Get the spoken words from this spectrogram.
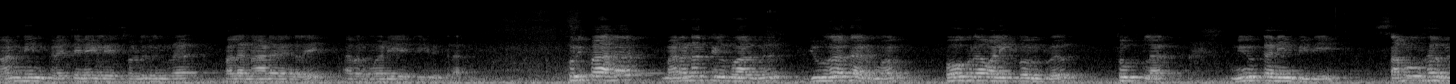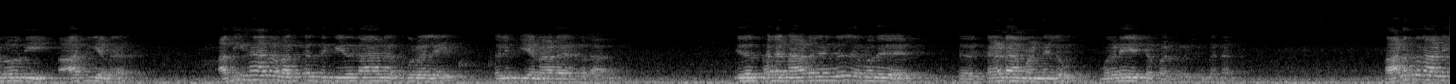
மண்ணின் பிரச்சனைகளை சொல்லுகின்ற பல நாடகங்களை அவர் மேடையேற்றி இருக்கிறார் குறிப்பாக மரணத்தில் வாழ்வு யுக தர்மம் போகிற வழிக்கொன்று துக்லக் நியூட்டனின் விதி சமூக விரோதி ஆகியன அதிகார வர்க்கத்துக்கு எதிரான குரலை எழுப்பிய நாடகங்களாகும். இதில் பல நாடகங்கள் நமது கனடா மண்ணிலும் மேடையேற்றப்பட்டிருக்கின்றன. ஆனந்தராணி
